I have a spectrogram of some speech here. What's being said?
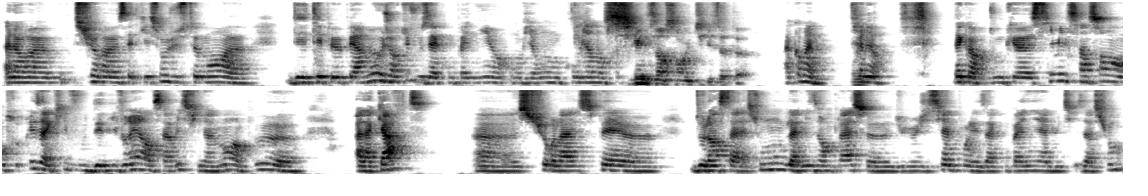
Alors euh, sur euh, cette question justement des TPE PME, aujourd'hui vous accompagnez environ combien d'entreprises? 6500 utilisateurs. Ah quand même, très bien. D'accord. Donc 6500 entreprises à qui vous délivrez un service finalement un peu à la carte sur l'aspect de l'installation, de la mise en place du logiciel pour les accompagner à l'utilisation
